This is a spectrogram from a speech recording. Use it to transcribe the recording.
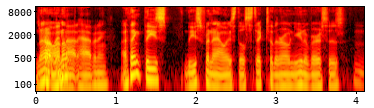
no, I, Probably don't- not happening. I think these these finales they'll stick to their own universes, Hmm.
